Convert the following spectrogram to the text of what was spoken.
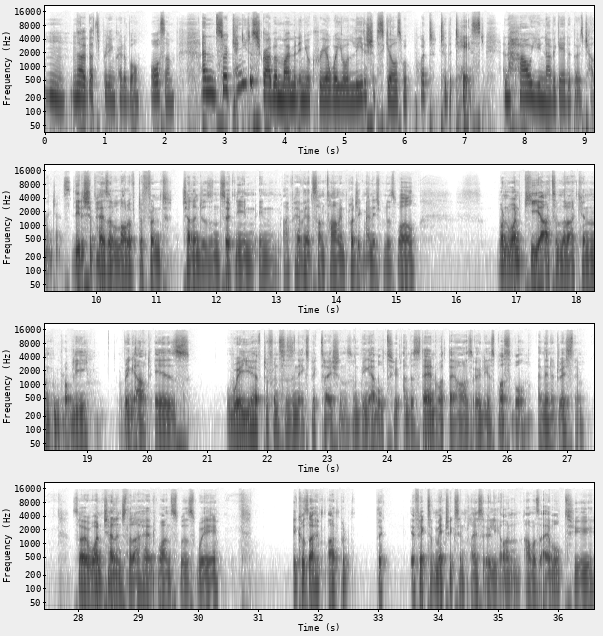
Mm, no, that's pretty incredible. Awesome. And so, can you describe a moment in your career where your leadership skills were put to the test and how you navigated those challenges? Leadership has a lot of different challenges, and certainly in, in I've have had some time in project management as well. One one key item that I can probably bring out is where you have differences in expectations and being able to understand what they are as early as possible and then address them. So one challenge that I had once was where, because I I'd put the effective metrics in place early on, I was able to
